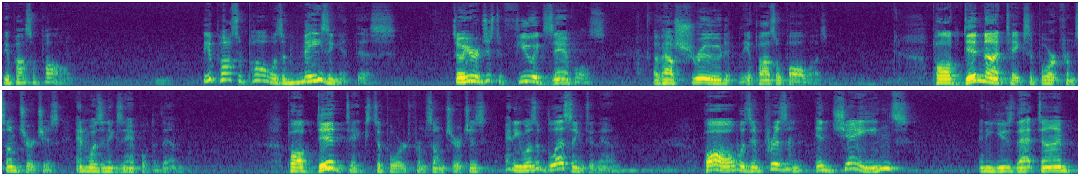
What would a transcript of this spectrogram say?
The Apostle Paul. The Apostle Paul was amazing at this. So here are just a few examples of how shrewd the Apostle Paul was. Paul did not take support from some churches and was an example to them. Paul did take support from some churches and he was a blessing to them. Paul was in prison in chains and he used that time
